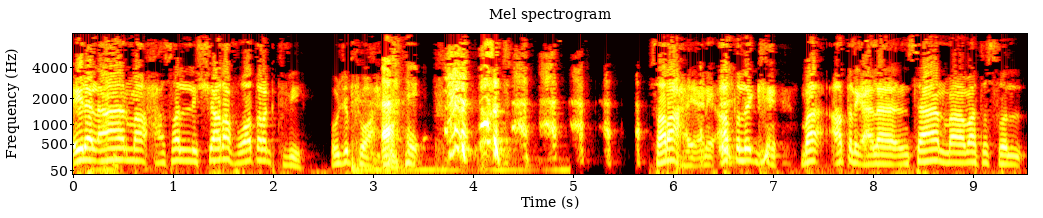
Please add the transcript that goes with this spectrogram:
إلى الآن ما حصل لي الشرف وأطلقت فيه وجبت واحد صراحة يعني أطلق ما أطلق على إنسان ما ما تصل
